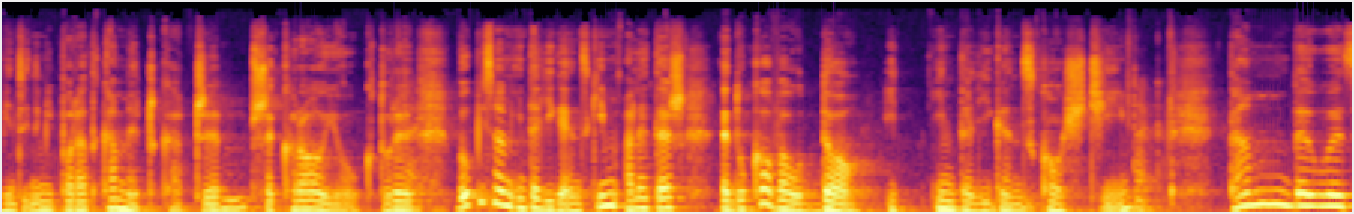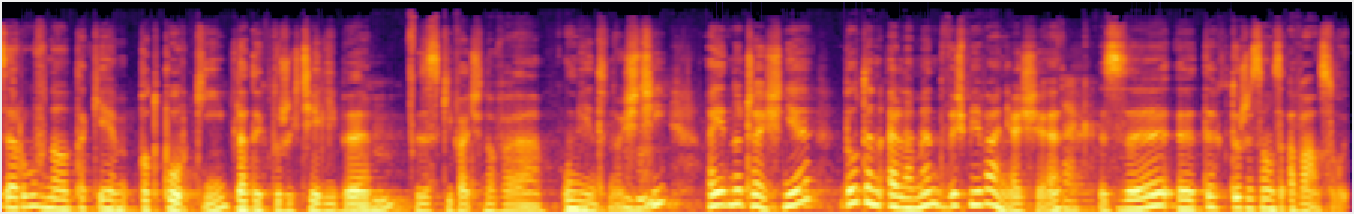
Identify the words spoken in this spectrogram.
między innymi porad Kamyczka, czy mhm. Przekroju, który tak. był pismem inteligenckim, ale też edukował do inteligenckości. Tak. Tam były zarówno takie podpórki dla tych, którzy chcieliby mhm. zyskiwać nowe umiejętności, mhm. a jednocześnie był ten element wyśmiewania się tak. z y, tych, którzy są z awansu.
